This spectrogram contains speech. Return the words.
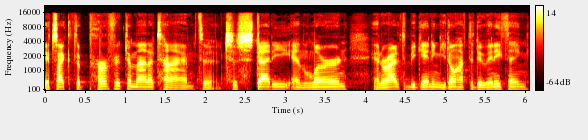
it's like the perfect amount of time to to study and learn. And right at the beginning, you don't have to do anything,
